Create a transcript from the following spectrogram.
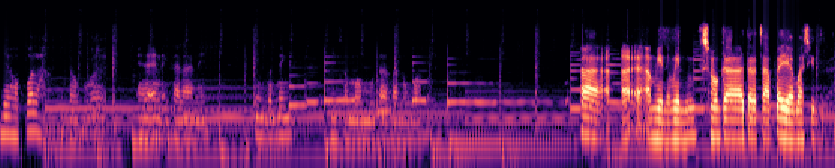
ya apa lah kita buat enak-enak galane yang penting bisa memutarkan uang Ah, ah, amin amin. Semoga tercapai ya Mas Indra. ya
